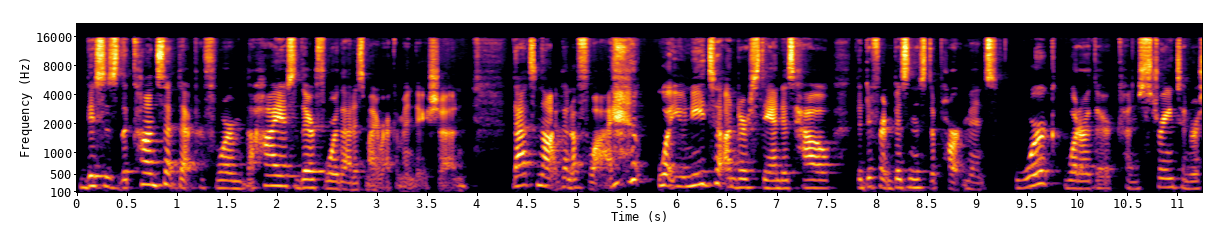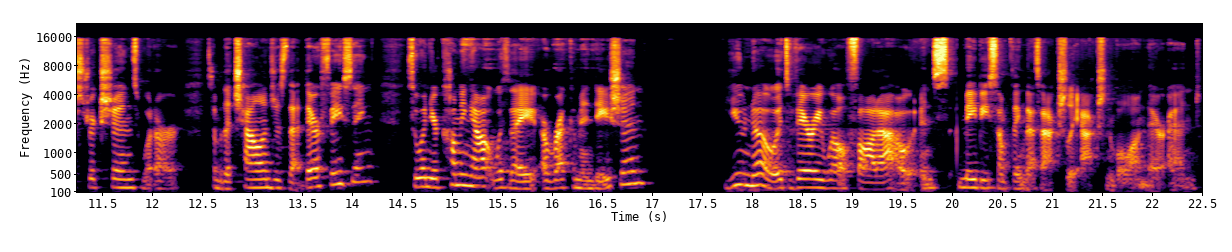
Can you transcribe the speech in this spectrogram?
this is the concept that performed the highest, therefore that is my recommendation. That's not going to fly. what you need to understand is how the different business departments work, what are their constraints and restrictions, what are some of the challenges that they're facing. So when you're coming out with a, a recommendation, you know it's very well thought out and maybe something that's actually actionable on their end.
